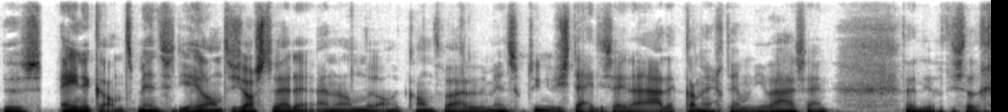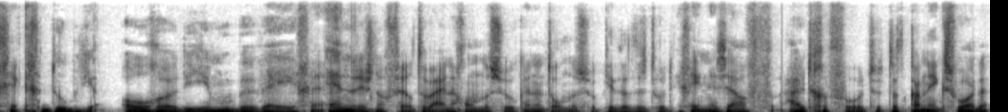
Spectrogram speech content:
Dus aan de ene kant mensen die heel enthousiast werden. En aan de andere kant waren de mensen op de universiteit die zeiden, nou, dat kan echt helemaal niet waar zijn. Wat is dat gek gedoe met die ogen die je moet bewegen. En er is nog veel te weinig onderzoek. En het onderzoekje, dat is door diegene zelf uitgevoerd. Dat kan niks worden.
